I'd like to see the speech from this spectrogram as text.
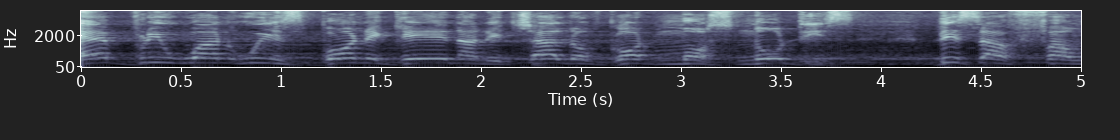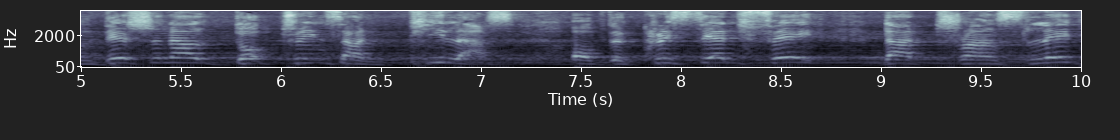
Everyone who is born again and a child of God must know this. These are foundational doctrines and pillars of the Christian faith that translate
